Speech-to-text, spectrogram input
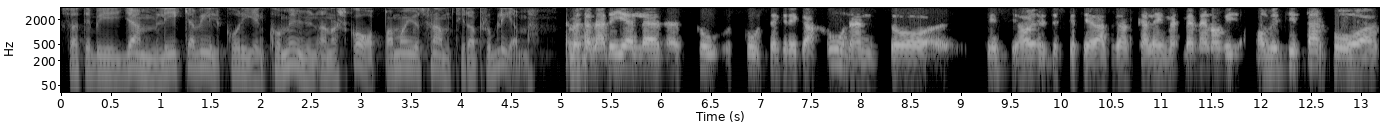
så att det blir jämlika villkor i en kommun. Annars skapar man ju ett framtida problem. Men när det gäller eh, sko skolsegregationen så eh, finns, har ju diskuterats ganska länge. Men, men, om, vi, om vi tittar på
